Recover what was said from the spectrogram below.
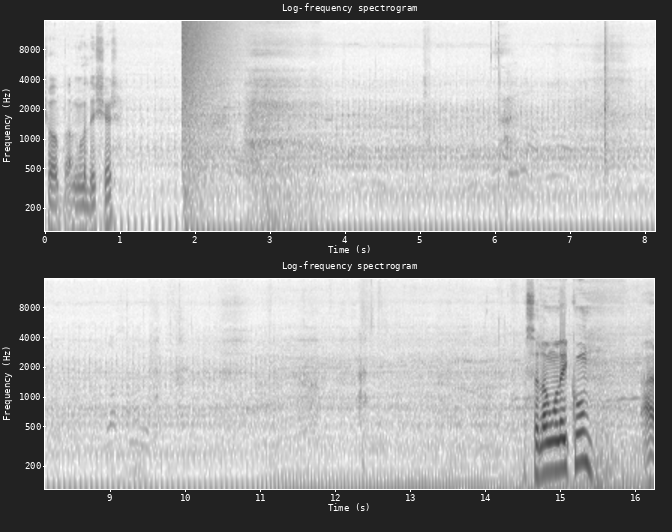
সব বাংলাদেশের। আসসালামু আলাইকুম। আর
